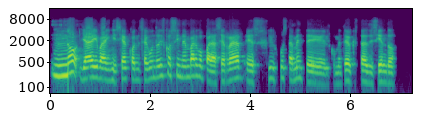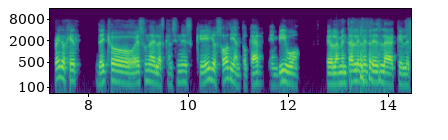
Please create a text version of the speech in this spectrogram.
No, ya iba a iniciar con el segundo disco, sin embargo, para cerrar, es justamente el comentario que estás diciendo. Radiohead, de hecho, es una de las canciones que ellos odian tocar en vivo pero lamentablemente es la que les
